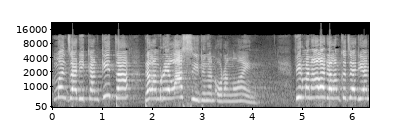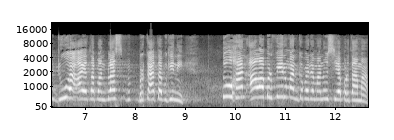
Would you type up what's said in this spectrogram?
menjadikan kita dalam relasi dengan orang lain. Firman Allah dalam kejadian 2 ayat 18 berkata begini, Tuhan Allah berfirman kepada manusia pertama,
